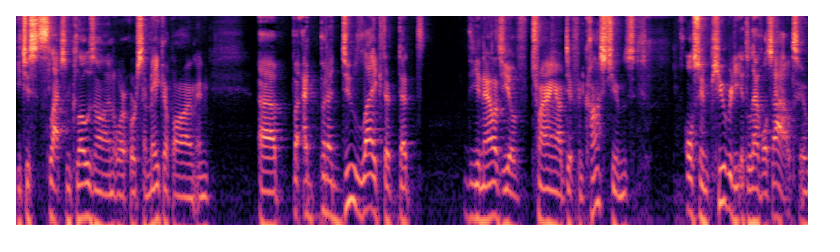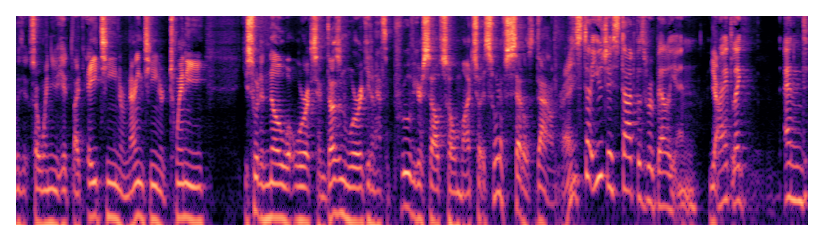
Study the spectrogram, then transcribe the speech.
you just slap some clothes on or, or some makeup on, and uh, but I, but I do like that that the analogy of trying out different costumes. Also in puberty, it levels out. So when you hit like 18 or 19 or 20, you sort of know what works and doesn't work. You don't have to prove yourself so much. So it sort of settles down, right? You start usually start with rebellion, yeah. right? Like, and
